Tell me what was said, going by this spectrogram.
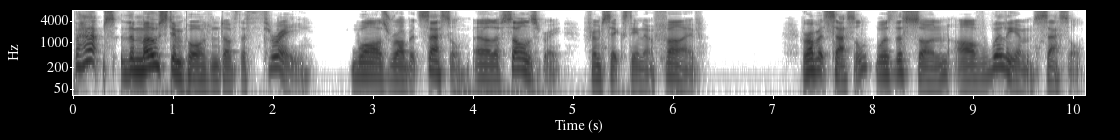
Perhaps the most important of the three was Robert Cecil, Earl of Salisbury, from 1605. Robert Cecil was the son of William Cecil,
